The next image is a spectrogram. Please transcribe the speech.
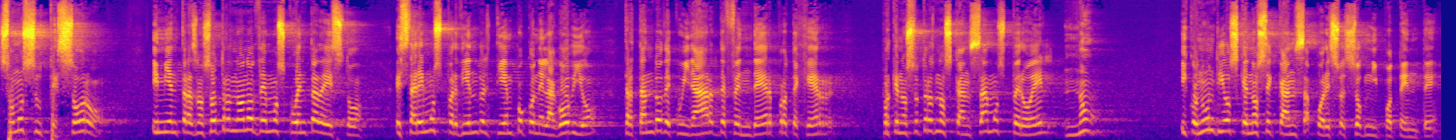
Somos su tesoro. Y mientras nosotros no nos demos cuenta de esto, estaremos perdiendo el tiempo con el agobio, tratando de cuidar, defender, proteger, porque nosotros nos cansamos, pero Él no. Y con un Dios que no se cansa, por eso es omnipotente,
